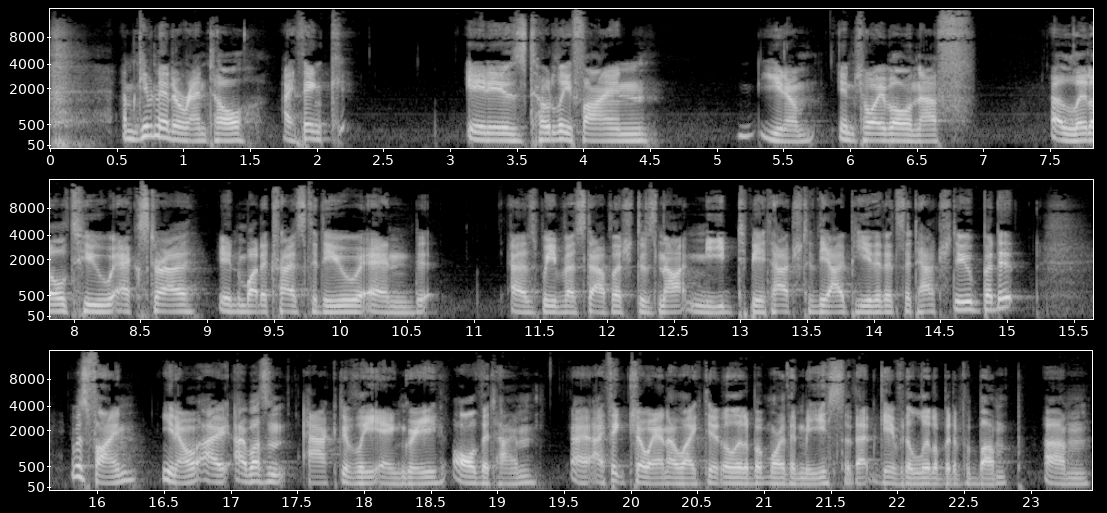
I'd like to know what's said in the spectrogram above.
I'm giving it a rental. I think it is totally fine, you know, enjoyable enough, a little too extra in what it tries to do, and as we've established, does not need to be attached to the IP that it's attached to, but it it was fine. You know, I, I wasn't actively angry all the time. I, I think Joanna liked it a little bit more than me, so that gave it a little bit of a bump. Um,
